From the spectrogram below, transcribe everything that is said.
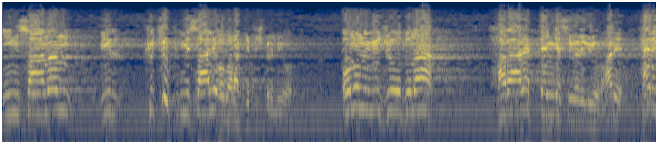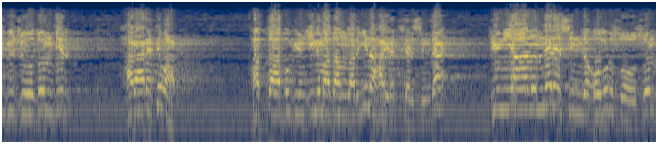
insanın bir küçük misali olarak yetiştiriliyor. Onun vücuduna hararet dengesi veriliyor. Hani her vücudun bir harareti var. Hatta bugün ilim adamları yine hayret içerisinde dünyanın neresinde olursa olsun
